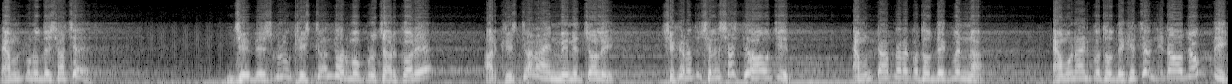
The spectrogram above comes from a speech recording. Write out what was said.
এমন কোন দেশ আছে? যে দেশগুলো খ্রিস্টান ধর্ম প্রচার করে আর খ্রিস্টান আইন মেনে চলে, সেখানে তো ছেলে শাস্তি হওয়া উচিত। এমনটা আপনারা কোথাও দেখবেন না। এমন আইন কোথাও দেখেছেন? এটা অযৌক্তিক।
